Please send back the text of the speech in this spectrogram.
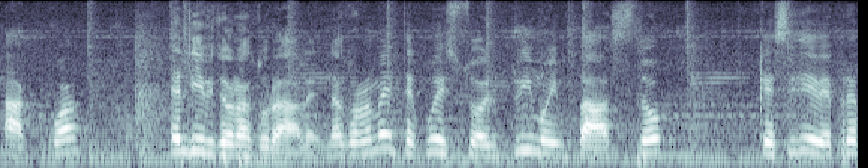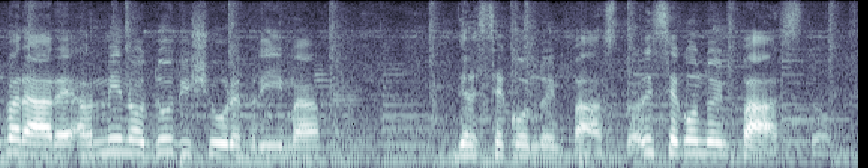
acqua e lievito naturale. Naturalmente questo è il primo impasto che si deve preparare almeno 12 ore prima del secondo impasto. Il secondo impasto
